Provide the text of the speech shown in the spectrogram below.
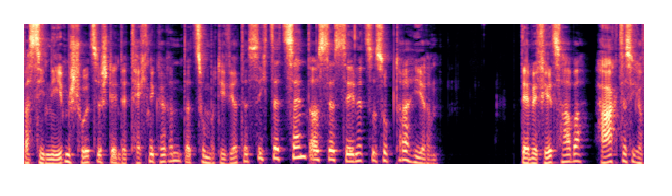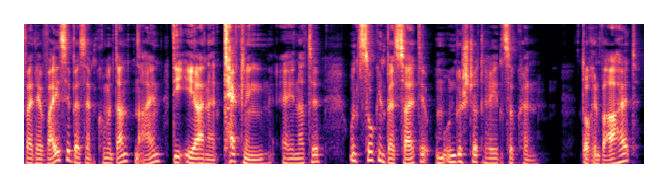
was die neben Schulze stehende Technikerin dazu motivierte, sich dezent aus der Szene zu subtrahieren. Der Befehlshaber hakte sich auf eine Weise bei seinem Kommandanten ein, die eher an ein Tackling erinnerte, und zog ihn beiseite, um ungestört reden zu können. Doch in Wahrheit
